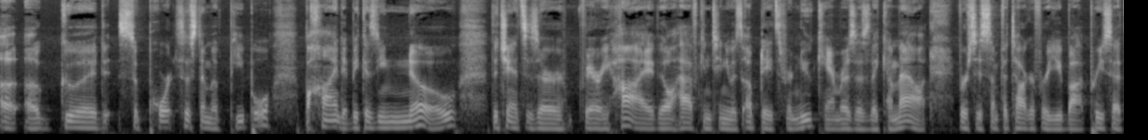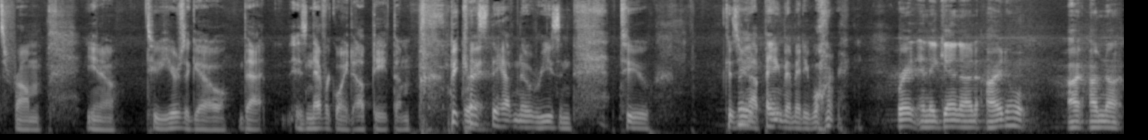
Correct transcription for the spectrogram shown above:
a, a good support system of people behind it because you know the chances are very high they'll have continuous updates for new cameras as they come out versus some photographer you bought presets from you know two years ago that is never going to update them because Right. they have no reason to because you're Right, not paying them anymore Right, and again, I, I don't, I, I'm not,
